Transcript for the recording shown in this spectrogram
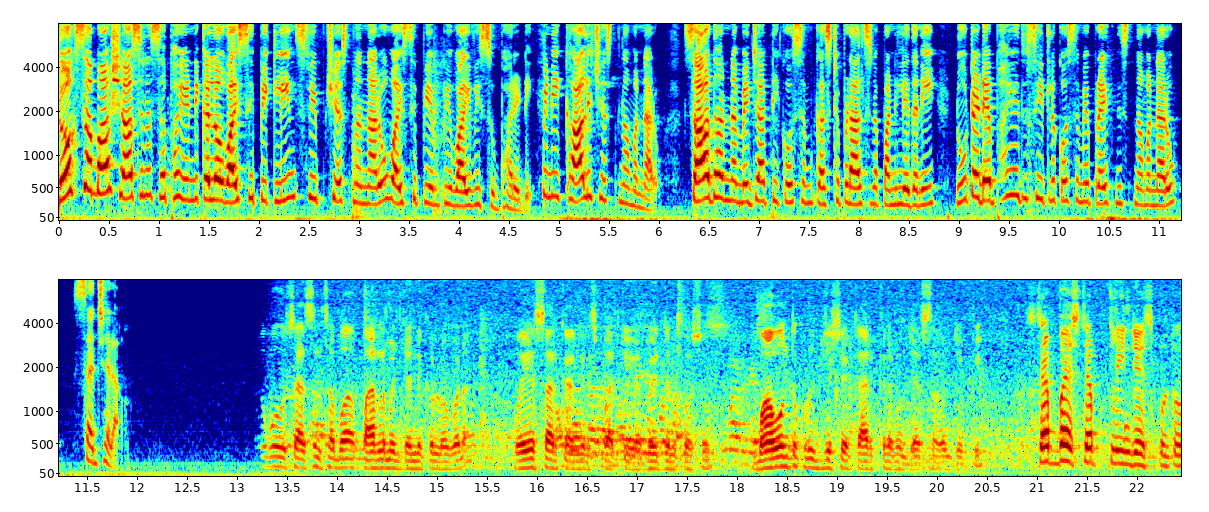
లోక్సభ శాసనసభ ఎన్నికల్లో వైసీపీ క్లీన్ స్వీప్ చేస్తుందన్నారు వైసీపీ ఎంపీ వైవి సుబ్బారెడ్డి. పిని ఖాళీ చేస్తున్నామన్నారు. సాధారణ మెజార్టీ కోసం కష్టపడాల్సిన పని లేదని నూట ఐదు సీట్ల కోసమే ప్రయత్నిస్తున్నామన్నారు సజ్జల. శాసనసభ పార్లమెంట్ ఎన్నికల్లో కూడా వైఎస్ఆర్ కాంగ్రెస్ పార్టీ అభ్యర్థుల కోసం మా వంతు కృషి చేసే కార్యక్రమం చేస్తామని చెప్పి స్టెప్ బై స్టెప్ క్లీన్ చేసుకుంటూ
